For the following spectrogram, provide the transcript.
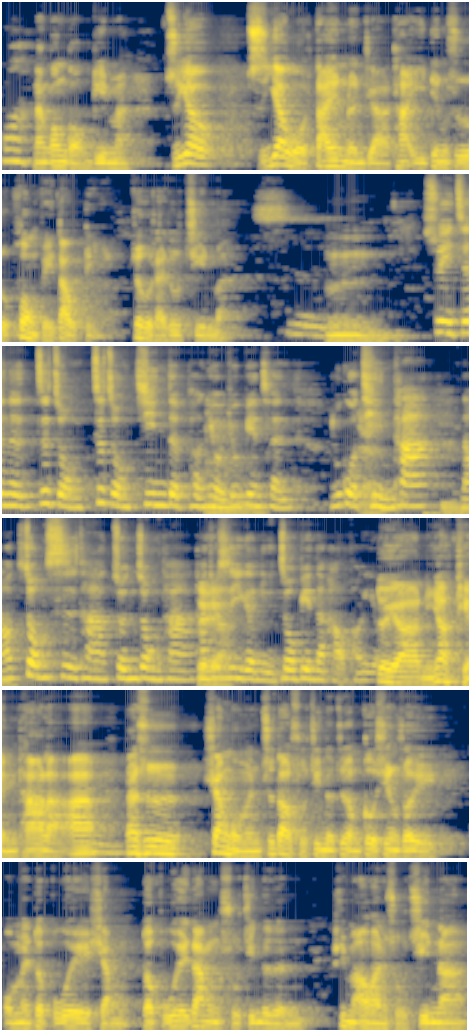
哇，人讲黄金嘛，只要只要我答应人家，他一定是奉陪到底，这个才是金嘛。是嗯，所以真的这种这种金的朋友嗯就变成，如果挺他，然后重视他、尊重他，他就是一个你周边的好朋友。对啊、你要挺他啦啊！嗯但是像我们知道属金的这种个性，所以我们都不会想，都不会让属金的人去麻烦属金呐、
